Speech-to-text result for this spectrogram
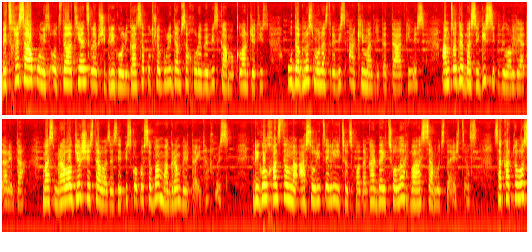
მე-9 საუკუნის 30-იან წლებში გრიგოლი განსაკუთრებული დამსახურებების გამო კლარჯეთის უდაბნოს მონასტრების არქიმანდრიტად დაადგინეს. ამ წოდებას იგი სიკვდილამდე ატარებდა. მას მრავალჯერ შესთავაზეს ეპისკოპოსობა, მაგრამ ვერ დაითანხმეს. გრიგოლ ხანძთელმა 102 წელი იცოცხლა და გარდაიცვალა 861 წელს. საქართველოს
